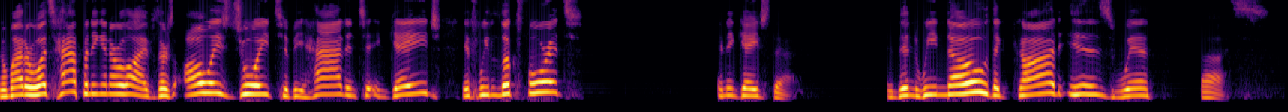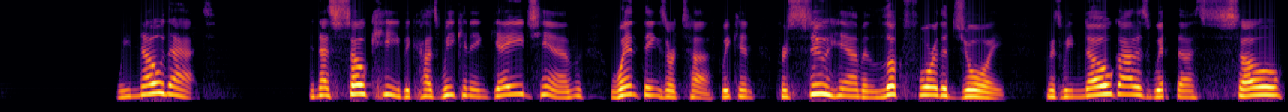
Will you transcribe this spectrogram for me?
No matter what's happening in our lives, there's always joy to be had and to engage if we look for it and engage that. And then we know that God is with us. We know that. And that's so key because we can engage Him when things are tough. We can pursue Him and look for the joy because we know God is with us. So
